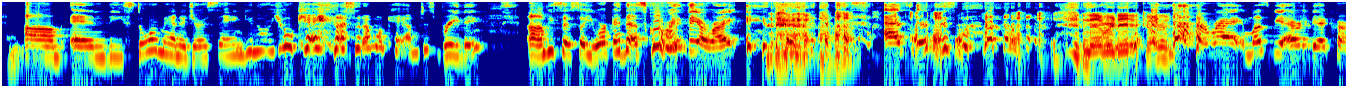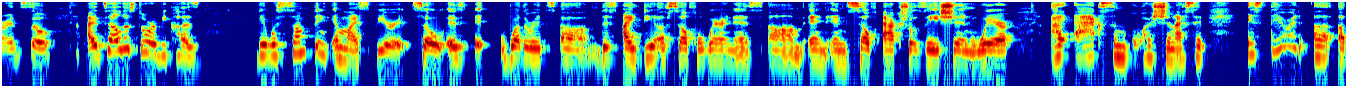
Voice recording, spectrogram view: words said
um, and the store manager is saying, You know, are you okay? I said, I'm okay. I'm just breathing. Um, he said, So you work at that school right there, right? As if this an everyday occurrence. right. It must be an everyday occurrence. So I tell the story because there was something in my spirit. So, whether it's um, this idea of self awareness um, and, and self actualization, where I asked him a question, I said, Is there a, a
